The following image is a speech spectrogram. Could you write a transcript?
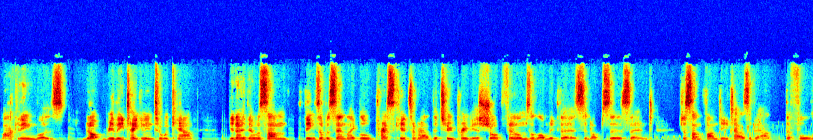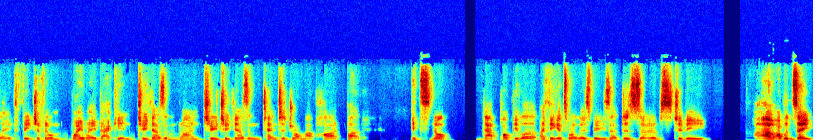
marketing was not really taken into account. You know, there were some things that were sent like little press kits around the two previous short films, along with the synopsis and just some fun details about the full length feature film way, way back in 2009 to 2010 to drum up hype. But it's not that popular. I think it's one of those movies that deserves to be I, I wouldn't say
